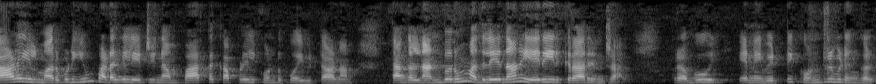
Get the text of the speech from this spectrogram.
காலையில் மறுபடியும் படகில் ஏற்றி நாம் பார்த்த கப்பலில் கொண்டு போய்விட்டானாம். தங்கள் நண்பரும் அதிலேதான் ஏறியிருக்கிறார் என்றாள். பிரபு என்னை வெட்டி கொன்று விடுங்கள்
